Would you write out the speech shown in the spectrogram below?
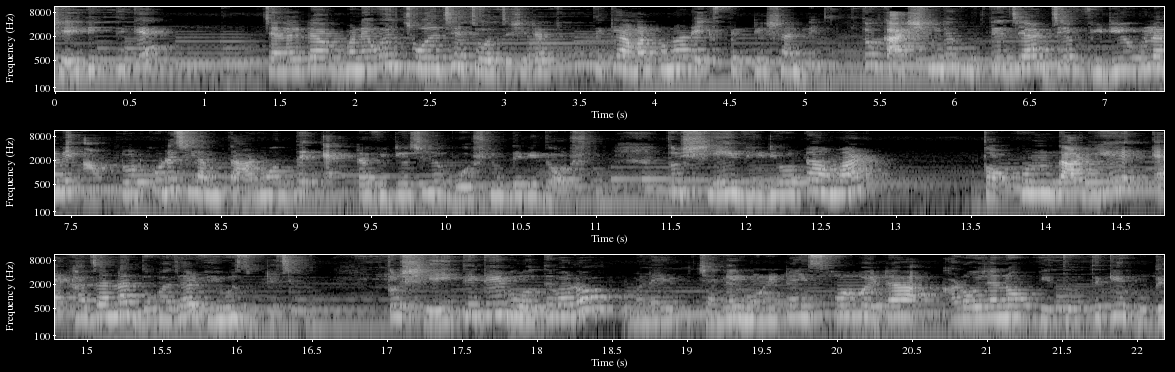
সেই দিক থেকে চ্যানেলটা মানে ওই চলছে চলছে। সেটার থেকে আমার কোনো আর এক্সপেকটেশন নেই। তো কাশ্মীরে ঘুরতে যাওয়ার যে ভিডিওগুলো আমি আপলোড করেছিলাম, তার মধ্যে একটা ভিডিও ছিল বৈষ্ণব দেবী দর্শন। তো সেই ভিডিওটা আমার তখন দাঁড়িয়ে এক হাজার না দু হাজার ভিউজ উঠেছিল। তো সেই থেকেই বলতে পারো মানে চ্যানেল মনিটাইজ করব এটা আরও যেন ভেতর থেকে হতে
